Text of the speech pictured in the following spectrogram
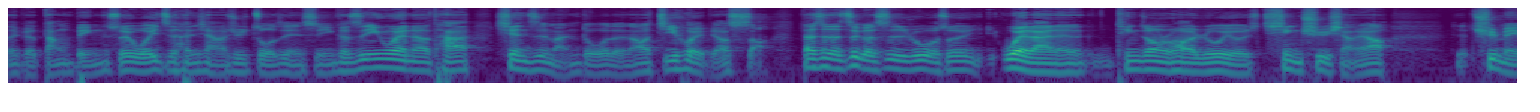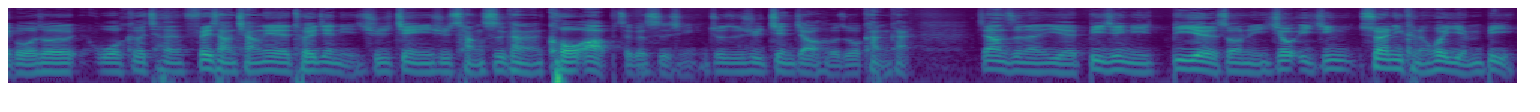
那个当兵，所以我一直很想要去做这件事情。可是因为呢，它限制蛮多的，然后机会也比较少。但是呢，这个是如果说未来呢，听众的话，如果有兴趣想要。去美国的时候，我可很非常强烈的推荐你去建议去尝试看看 call up 这个事情，就是去建教合作看看。这样子呢，也毕竟你毕业的时候你就已经，虽然你可能会延毕，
